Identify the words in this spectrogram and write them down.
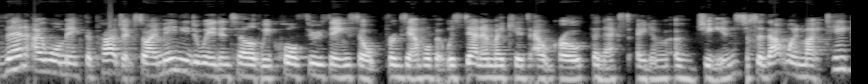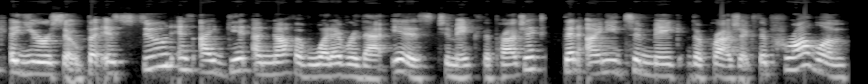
then I will make the project. So I may need to wait until we cull through things. So, for example, if it was denim, my kids outgrow the next item of jeans. So that one might take a year or so. But as soon as I get enough of whatever that is to make the project, then I need to make the project. The problem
